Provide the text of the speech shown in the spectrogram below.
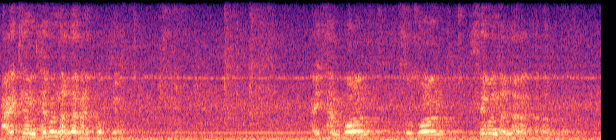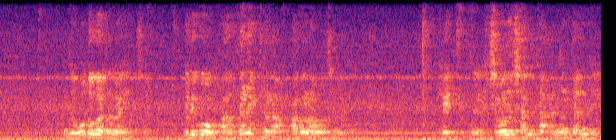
아이템은 세 번 날라갈 거고요. 아이템 한 번, 두 번, 세 번 날라갈 거단 말이에요. 근데 오더가 들어가 있죠. 그리고 바로 셀렉터 나, 바로 나오잖아요. 이렇게 집어넣지 않다, 않는다는 얘기.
